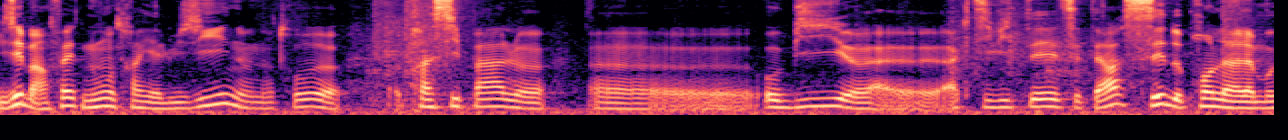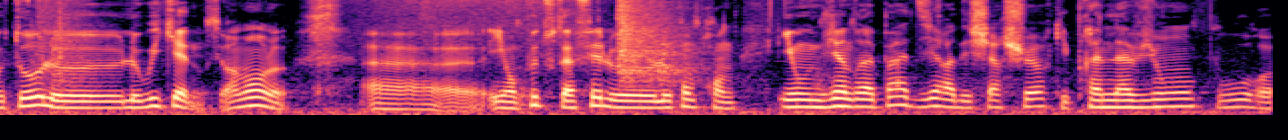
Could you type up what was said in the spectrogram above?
il disait bah, en fait nous on travaille à l'usine, notre euh, principal hobby, activité, etc., c'est de prendre la, moto le, le week-end. C'est vraiment le, et on peut tout à fait le, le, comprendre. Et on ne viendrait pas dire à des chercheurs qui prennent l'avion pour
